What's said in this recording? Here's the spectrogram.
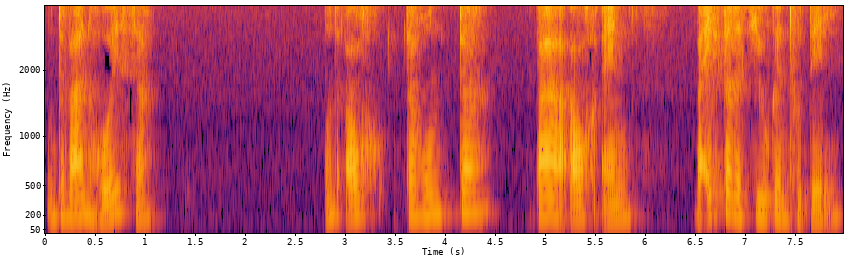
Und da waren Häuser. Und auch darunter war auch ein weiteres Jugendhotel.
